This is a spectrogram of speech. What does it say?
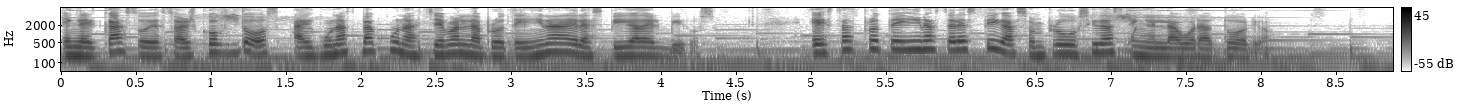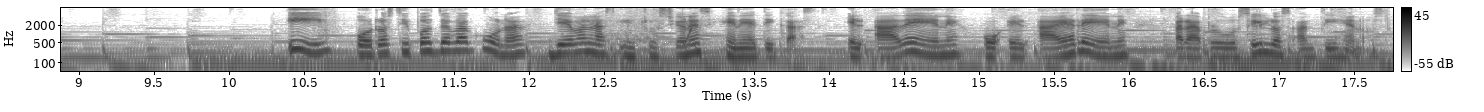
En el caso de SARS-CoV-2, algunas vacunas llevan la proteína de la espiga del virus. Estas proteínas de la espiga son producidas en el laboratorio y otros tipos de vacunas llevan las instrucciones genéticas, el ADN o el ARN, para producir los antígenos.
